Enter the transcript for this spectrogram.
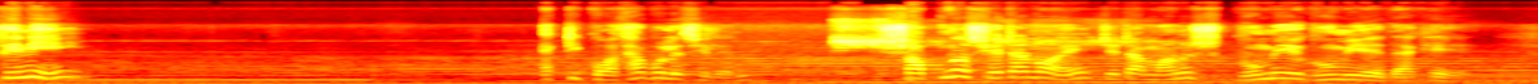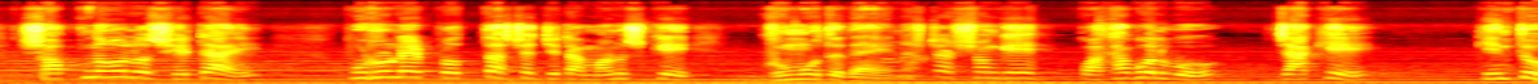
তিনি একটি কথা বলেছিলেন স্বপ্ন সেটা নয় যেটা মানুষ ঘুমিয়ে ঘুমিয়ে দেখে। স্বপ্ন হলো সেটাই পূরণের প্রত্যাশা যেটা মানুষকে ঘুমোতে দেয় না। সঙ্গে কথা বলব যাকে কিন্তু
